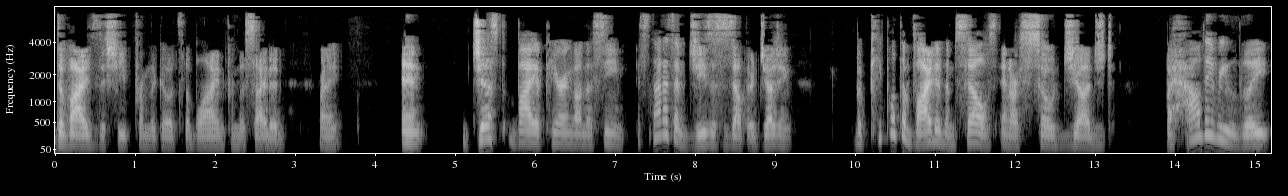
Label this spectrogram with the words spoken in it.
divides the sheep from the goats, the blind from the sighted, right? And just by appearing on the scene, it's not as if Jesus is out there judging, but people divided themselves and are so judged by how they relate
